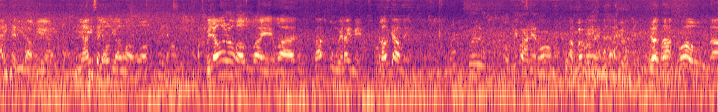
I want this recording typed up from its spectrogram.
ျားကြီးထည့်သေးတာပဲအများကြီးဆက်ရောက်နေအောင်ပါဘောမရောက်တော့ပါဘူးဗျာဟိုဟာဒါအကုန်ဝယ်လိုက်မယ်ဘယ်လောက်ကြမလဲဆွဲလို့မပေးပါနဲ့တော့အဘဘေရတာဟောဒါ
